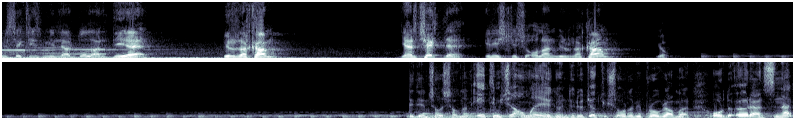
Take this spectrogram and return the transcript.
128 milyar dolar diye bir rakam gerçekle ilişkisi olan bir rakam belediyenin çalışanlarını eğitim için Almanya'ya gönderiyor. Diyor ki işte orada bir program var. Orada öğrensinler.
